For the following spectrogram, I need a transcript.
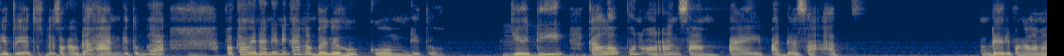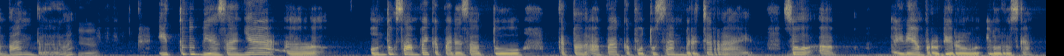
gitu ya, terus besoknya udahan gitu, enggak. Mhm. Perkawinan ini kan lembaga hukum gitu. Jadi, Mmm. kalaupun orang sampai pada saat dari pengalaman Tante, Iya. itu biasanya, eee, untuk sampai kepada satu kete apa, keputusan bercerai. So, eee, ini yang perlu diluruskan.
